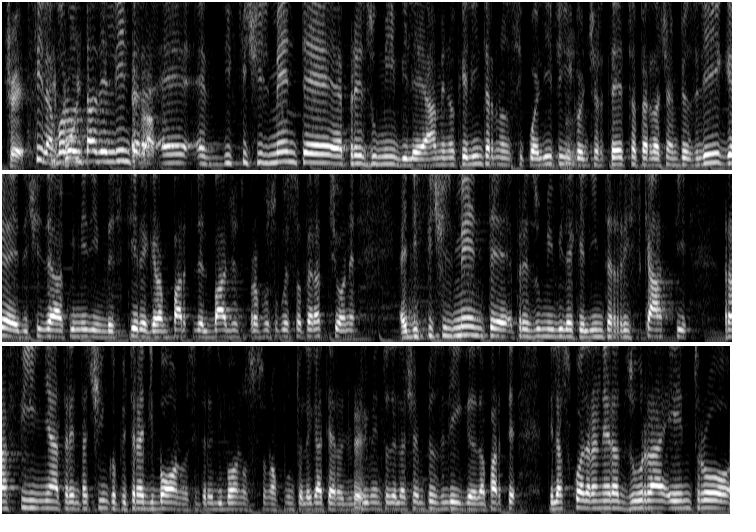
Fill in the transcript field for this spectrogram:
Cioè, Sì, la si può- volontà dell'Inter Esatto. è, è difficilmente presumibile, a meno che l'Inter non si qualifichi Mm. con certezza per la Champions League e decida quindi di investire gran parte del budget proprio su questa operazione. È difficilmente presumibile che l'Inter riscatti Rafinha 35 più 3 di bonus. I 3 di bonus sono appunto legati al raggiungimento della Champions League da parte della squadra nerazzurra entro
